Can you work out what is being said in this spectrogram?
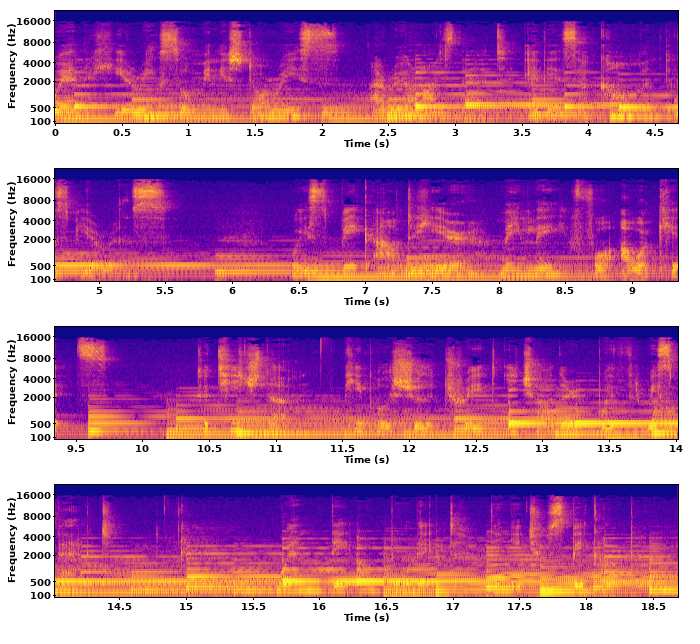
When hearing so many stories, I realized that it is a common experience. We speak out here mainly for our kids, to teach them people should treat each other with respect. When they are bullied, they need to speak up.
